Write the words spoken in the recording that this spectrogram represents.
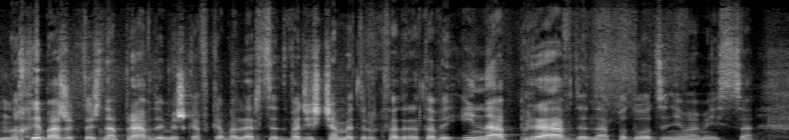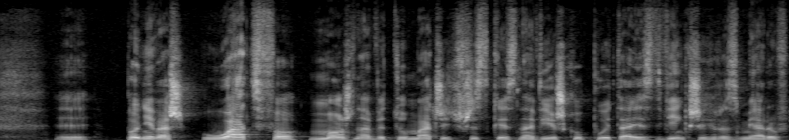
no chyba, że ktoś naprawdę mieszka w kawalerce 20 metrów kwadratowych i naprawdę na podłodze nie ma miejsca, y, ponieważ łatwo można wytłumaczyć, wszystko jest na wierzchu, płyta jest większych rozmiarów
